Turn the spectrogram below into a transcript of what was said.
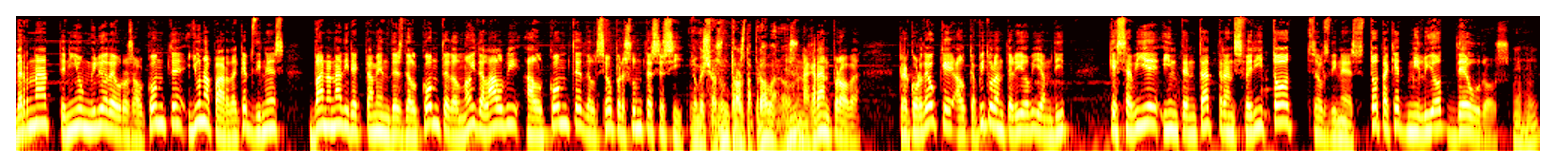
Bernat tenia un milió d'euros al compte i una part d'aquests diners van anar directament des del compte del noi de l'Albi al compte del seu presumpte assassí. No, això és un tros de prova, no? És una gran prova. Recordeu que al capítol anterior havíem dit que s'havia intentat transferir tots els diners, tot aquest milió d'euros. Uh -huh.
